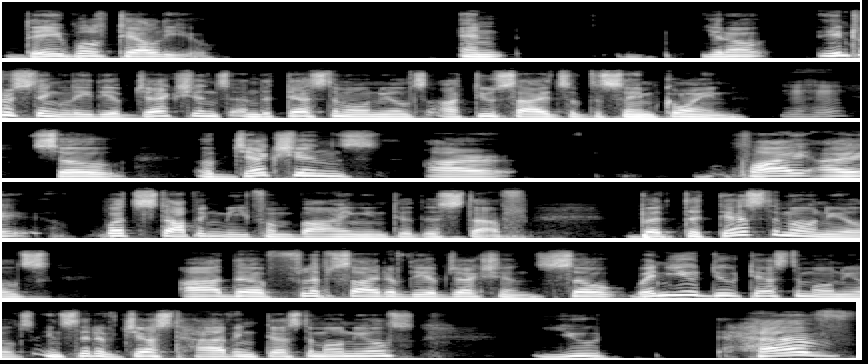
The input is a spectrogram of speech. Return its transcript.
they will tell you. And, you know, interestingly, the objections and the testimonials are two sides of the same coin. Mm-hmm. So objections are why I what's stopping me from buying into this stuff. But the testimonials are the flip side of the objections. So when you do testimonials, instead of just having testimonials, you have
